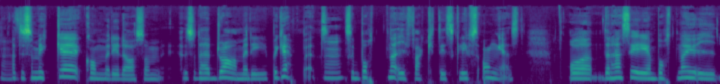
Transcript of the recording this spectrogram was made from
Mm. att det är så mycket comedy idag som, så det här dramedy-begreppet, Mm. ska bottna i faktisk livsångest. Och den här serien bottnar ju i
